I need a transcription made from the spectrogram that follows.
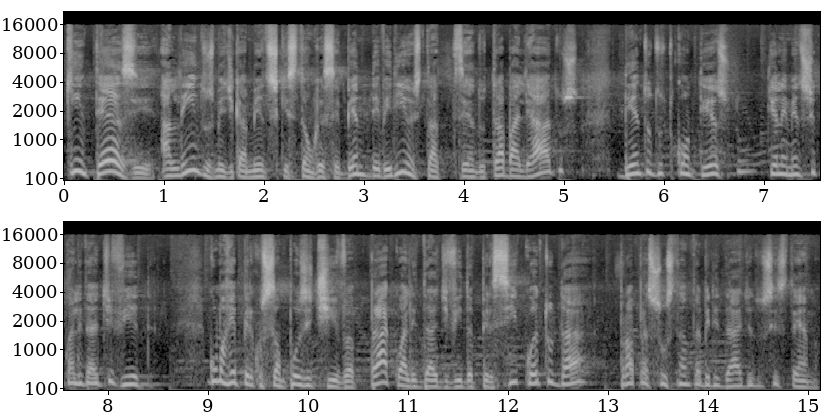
Que, em tese, além dos medicamentos que estão recebendo, deveriam estar sendo trabalhados dentro do contexto de elementos de qualidade de vida, com uma repercussão positiva para a qualidade de vida per si, quanto da própria sustentabilidade do sistema.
